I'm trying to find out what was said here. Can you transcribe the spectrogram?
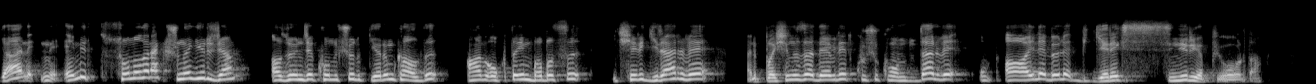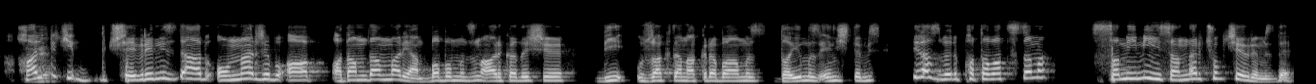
Yani Emir son olarak şuna gireceğim. Az önce konuşuyorduk yarım kaldı. Abi Oktay'ın babası içeri girer ve hani başınıza devlet kuşu kondu der ve aile böyle bir gerek sinir yapıyor orada. Halbuki bu çevremizde abi onlarca bu adamdan var yani babamızın arkadaşı, bir uzaktan akrabamız, dayımız, eniştemiz biraz böyle patavatsız ama samimi insanlar çok çevremizde.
